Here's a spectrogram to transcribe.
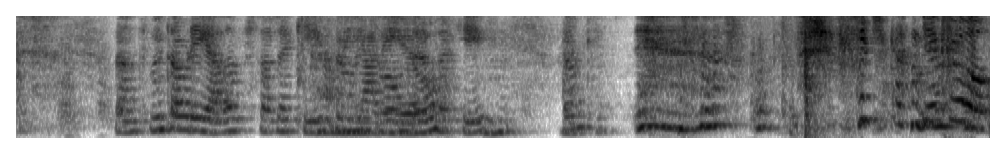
Pronto, muito obrigada por estar aqui. Foi muito bom ter aqui. Pronto. Okay. e acabou.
